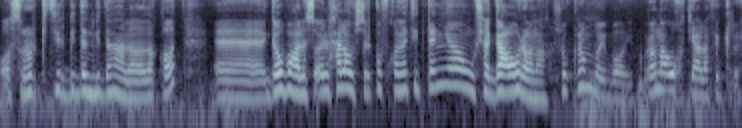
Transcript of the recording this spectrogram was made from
وأسرار كتير جدا جدا على العلاقات. آه جاوبوا على سؤال الحلقة واشتركوا في قناتي التانية وشجعوا رنا. شكرا باي باي. رنا أختي على فكرة.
